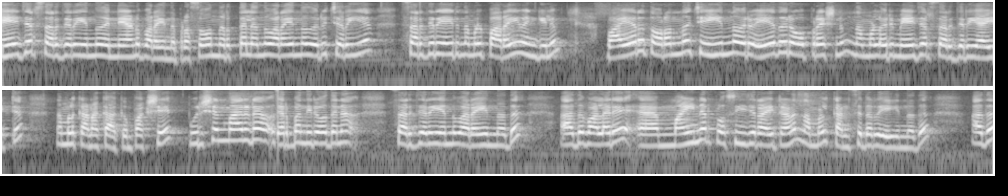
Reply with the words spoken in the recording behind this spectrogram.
മേജർ സർജറി എന്ന് തന്നെയാണ് പറയുന്നത്. പ്രസവം നിർത്തൽ എന്ന് പറയുന്നത് ഒരു ചെറിയ സർജറി ആയിട്ട് നമ്മൾ പറയുമെങ്കിലും വയറ് തുറന്ന് ചെയ്യുന്ന ഒരു ഏതൊരു ഓപ്പറേഷനും നമ്മൾ ഒരു മേജർ സർജറി ആയിട്ട് നമ്മൾ കണക്കാക്കും. പക്ഷേ പുരുഷന്മാരുടെ ഗർഭനിരോധന സർജറി എന്ന് പറയുന്നത് അത് വളരെ മൈനർ പ്രൊസീജിയറായിട്ടാണ് നമ്മൾ കൺസിഡർ ചെയ്യുന്നത്. അത്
